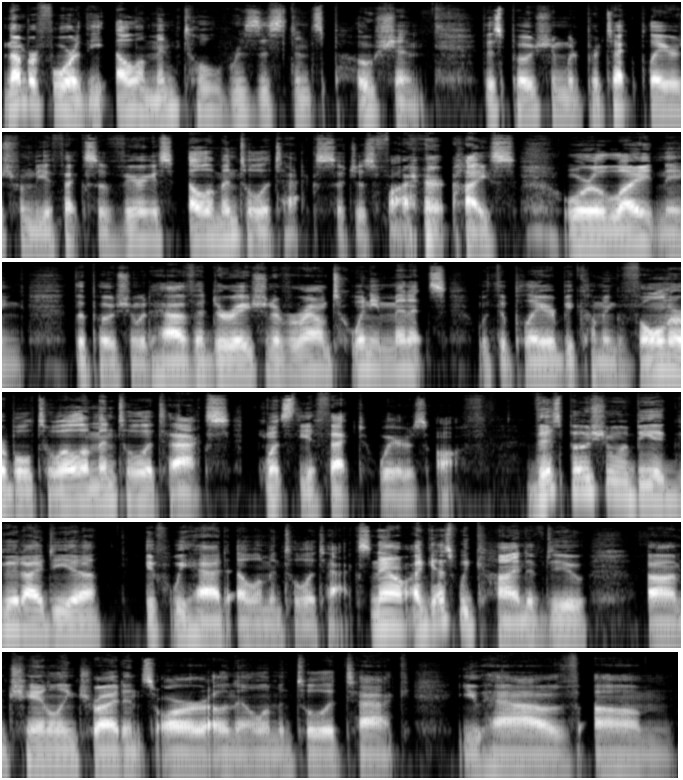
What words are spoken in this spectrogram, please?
Number four, the Elemental Resistance Potion. This potion would protect players from the effects of various elemental attacks, such as fire, ice, or lightning. The potion would have a duration of around 20 minutes, with the player becoming vulnerable to elemental attacks once the effect wears off. This potion would be a good idea if we had elemental attacks. Now, I guess we kind of do. Um, channeling tridents are an elemental attack. You have. Um,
